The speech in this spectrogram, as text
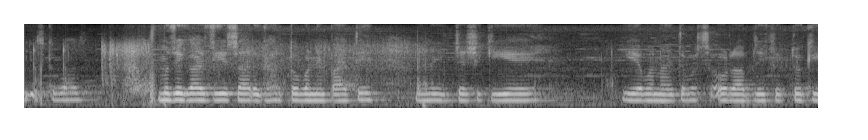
इसके बाद मुझे गाइज़ ये सारे घर तो बने पाए थे। मैंने जैसे कि ये ये बनाए थे बस। और आप देख सकते हो कि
